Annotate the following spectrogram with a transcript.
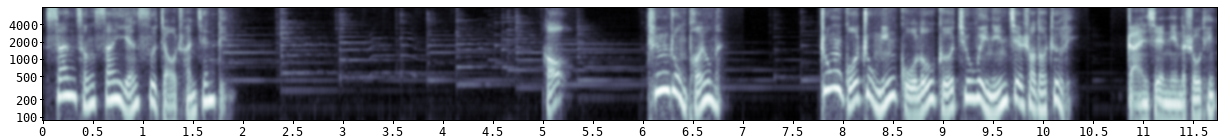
三层三檐四角船尖顶。好，听众朋友们，中国著名鼓楼阁就为您介绍到这里，感谢您的收听。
